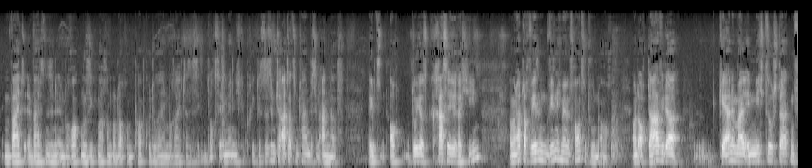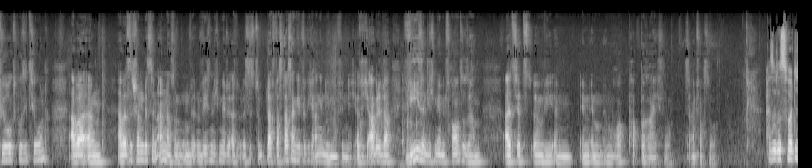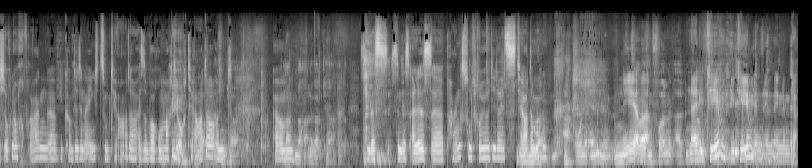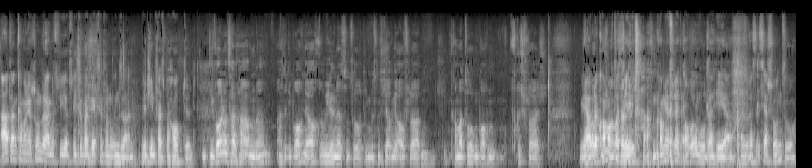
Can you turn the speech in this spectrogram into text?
im, weit, im weitesten Sinne im Rockmusik machen oder auch im popkulturellen Bereich, dass es eben doch sehr männlich geprägt ist. Das ist im Theater zum Teil ein bisschen anders. Da gibt es auch durchaus krasse Hierarchien, aber man hat doch wesentlich, wesentlich mehr mit Frauen zu tun auch. Und auch da wieder gerne mal in nicht so starken Führungspositionen, aber ähm, aber es ist schon ein bisschen anders und wesentlich mehr, also es ist das, was das angeht, wirklich angenehmer, finde ich. Also ich arbeite da wesentlich mehr mit Frauen zusammen als jetzt irgendwie im, im, im, im Rock-Pop-Bereich so. Ist einfach so. Also das wollte ich auch noch fragen, äh, wie kommt ihr denn eigentlich zum Theater? Also warum macht ihr auch Theater? Und Theater. Ähm, doch alle beim Theater. Sind das, sind das alles äh, Punks von früher, die da jetzt Theater ja, machen? Ach, ohne Ende. Nee, aber. sind voll mit alten naja, die Themen, die Themen in, in, in den Theatern kann man ja schon sagen, dass die jetzt nicht so weit weg sind von unseren. Wird jedenfalls behauptet. Die wollen uns halt haben, ne? Also die brauchen ja auch Realness und so. Die müssen sich ja irgendwie aufladen. Die Dramaturgen brauchen Frischfleisch. Ja, oder kommen auch tatsächlich, kommen ja vielleicht auch irgendwo daher. Also das ist ja schon so.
